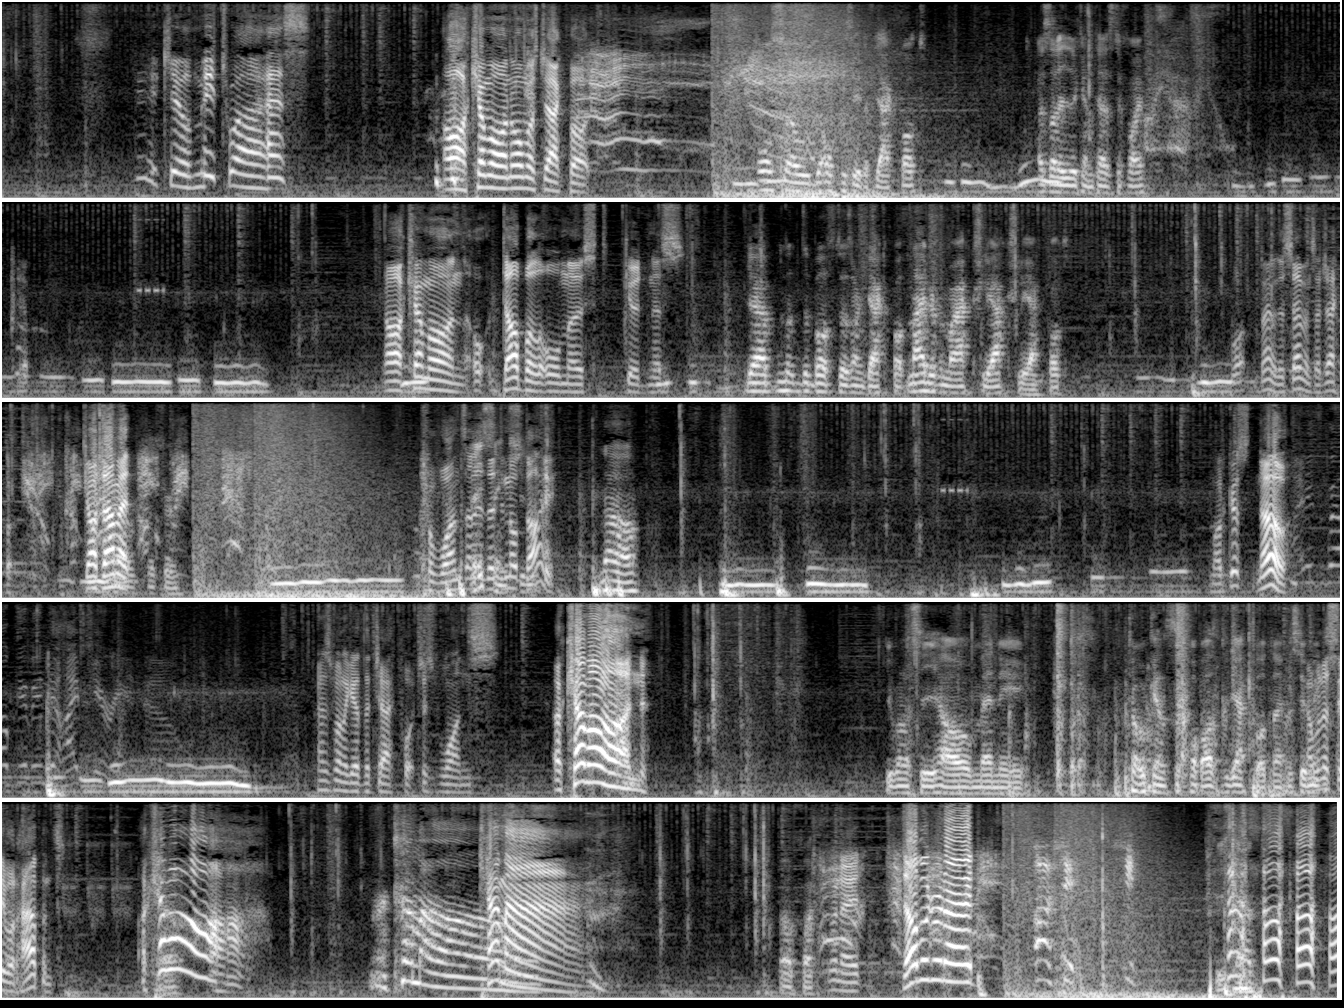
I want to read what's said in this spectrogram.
You killed me twice. Oh come on, almost jackpot. Also, the opposite of jackpot, as Alida can testify. Oh come on, oh, double almost goodness. Yeah, n- the both those aren't jackpot. Neither of them are actually actually jackpot. What? No, the sevens are jackpot. God damn it! No, that's true. For once, I They they did not die. No. Marcus? No! Might as well give in to Hyperion. I just want to get the jackpot just once. Oh, come on! You wanna see how many tokens pop out of the jackpot, I'm I assuming. want to see what happens. Oh, come on! Ah, come on! Come on! Oh fuck. Grenade. Double grenade! Oh shit! She's not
